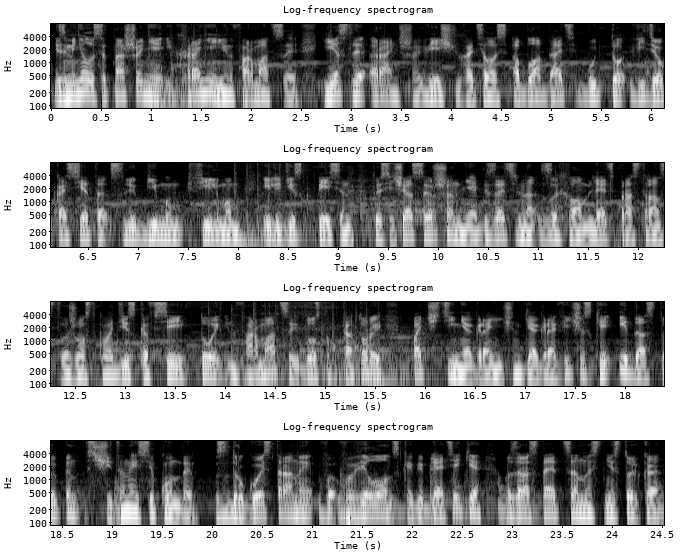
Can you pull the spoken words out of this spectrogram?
Изменилось отношение и к хранению информации. Если раньше вещью хотелось обладать, будь то видеокассета с любимым фильмом или диск песен, то сейчас совершенно не обязательно захламлять пространство жесткого диска всей той информации, доступ к которой почти не ограничен географически и доступен в считанные секунды. С другой стороны, в Вавилонской библиотеке возрастает ценность не столько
